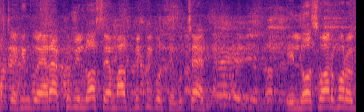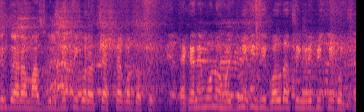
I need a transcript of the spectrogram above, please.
আজকে কিন্তু এরা খুবই লসে মাছ বিক্রি করছে বুঝছেন? এই লস হওয়ার পরেও কিন্তু এরা মাছগুলি বিক্রি করার চেষ্টা করতেছে। এখানে মনে হয় দুই কেজি গলদা চিংড়ি বিক্রি করছে।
